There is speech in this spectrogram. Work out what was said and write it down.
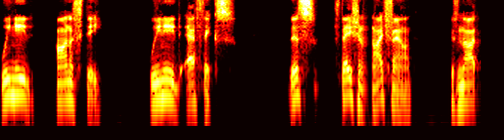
We need honesty. We need ethics. This station I found is not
